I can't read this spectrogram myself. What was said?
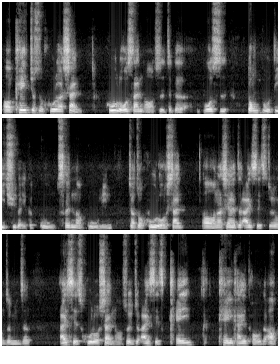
哦，K 就是呼罗珊，呼罗珊哦是这个波斯东部地区的一个古称哦，古名叫做呼罗珊哦，那现在这 ISIS 就用这名称。ISIS 呼罗珊哦，所以就 ISIS K K 开头的哦。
